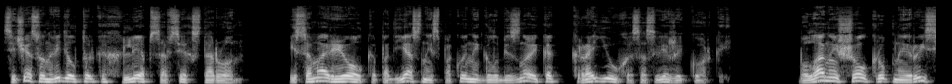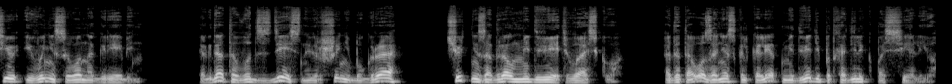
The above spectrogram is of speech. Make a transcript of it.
Сейчас он видел только хлеб со всех сторон, и сама релка под ясной спокойной голубизной, как краюха со свежей коркой. Буланый шел крупной рысью и вынес его на гребень. Когда-то вот здесь, на вершине бугра, чуть не задрал медведь Ваську, а до того за несколько лет медведи подходили к поселью.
